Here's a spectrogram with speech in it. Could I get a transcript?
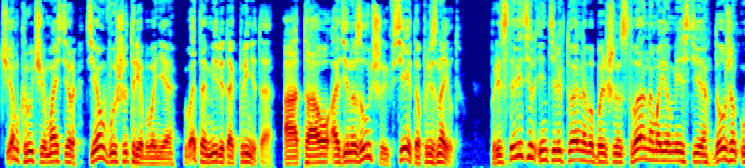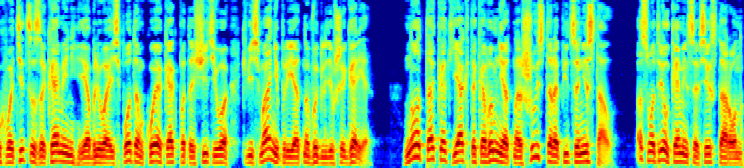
Чем круче мастер, тем выше требования. В этом мире так принято. А Тао один из лучших, все это признают. Представитель интеллектуального большинства на моем месте должен ухватиться за камень и, обливаясь потом, кое-как потащить его к весьма неприятно выглядевшей горе. Но так как я к таковым не отношусь, торопиться не стал. Осмотрел камень со всех сторон,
